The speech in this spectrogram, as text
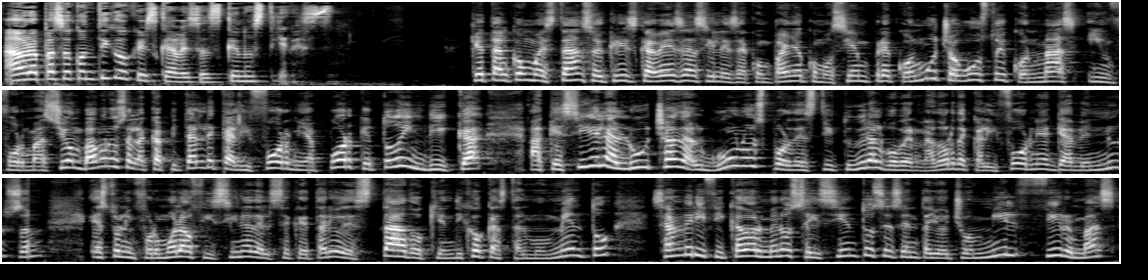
Ahora paso contigo, Chris Cabezas. ¿Qué nos tienes? ¿Qué tal? ¿Cómo están? Soy Cris Cabezas y les acompaño como siempre con mucho gusto y con más información. Vámonos a la capital de California porque todo indica a que sigue la lucha de algunos por destituir al gobernador de California, Gavin Newsom. Esto lo informó la oficina del secretario de Estado, quien dijo que hasta el momento se han verificado al menos 668 mil firmas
